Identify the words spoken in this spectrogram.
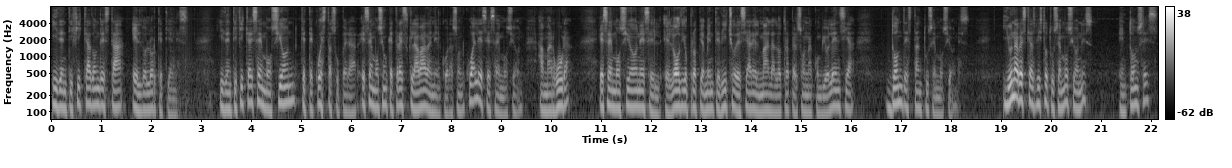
identifica dónde está el dolor que tienes. Identifica esa emoción que te cuesta superar, esa emoción que traes clavada en el corazón. ¿Cuál es esa emoción? ¿Amargura? Esa emoción es el, el odio propiamente dicho, desear el mal a la otra persona con violencia. ¿Dónde están tus emociones? Y una vez que has visto tus emociones, entonces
